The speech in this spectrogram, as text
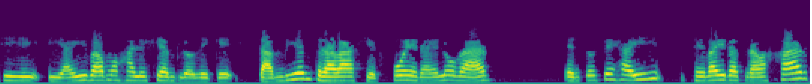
si y ahí vamos al ejemplo de que también trabaje fuera del hogar, entonces ahí se va a ir a trabajar,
